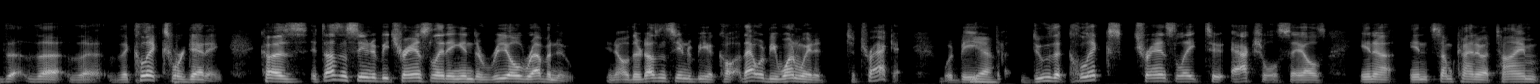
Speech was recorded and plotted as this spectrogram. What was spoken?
the the the the clicks we're getting because it doesn't seem to be translating into real revenue. You know, there doesn't seem to be a call. that would be one way to to track it would be Yeah. do the clicks translate to actual sales in a in some kind of a time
